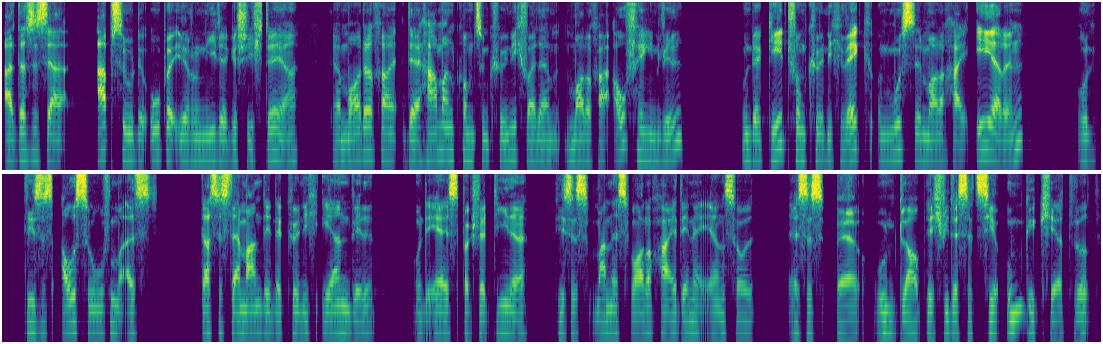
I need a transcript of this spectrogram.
Also das ist ja absolute Oberironie der Geschichte. Ja. Der, Mordechai, der Haman kommt zum König, weil er Mordechai aufhängen will. Und er geht vom König weg und muss den Mordechai ehren und dieses ausrufen, als das ist der Mann, den der König ehren will. Und er ist praktisch der Diener dieses Mannes Mordechai, den er ehren soll. Es ist äh, unglaublich, wie das jetzt hier umgekehrt wird.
